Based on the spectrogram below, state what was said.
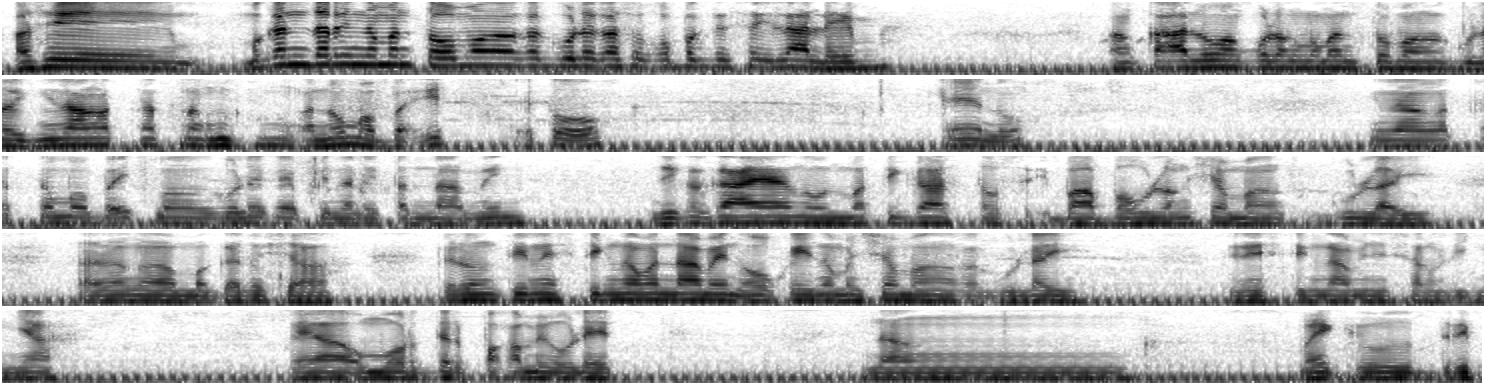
Kasi maganda rin naman to mga kagulay. Kaso kapag nasa ilalim ang kaanuhan ko lang naman to mga gulay ginangat-ngat ng ano mabait. Ito oh. Ayan oh. Ginangat-ngat ng mabait mga gulay kaya pinalitan namin. Hindi kagaya noon matigas tapos ibabaw lang siya mga gulay. Sana nga magano siya. Pero nung tinesting naman namin okay naman siya mga kagulay. Tinesting namin isang linya. Kaya umorder pa kami ulit ng micro drip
